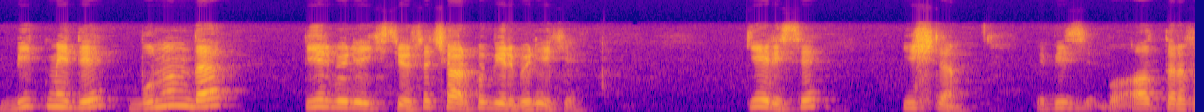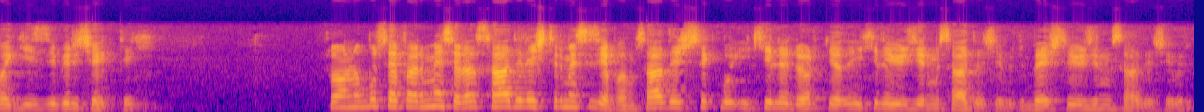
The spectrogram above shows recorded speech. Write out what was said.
Bitmedi. Bunun da 1 bölü 2 diyorsa çarpı 1 bölü 2. Gerisi işlem. E biz bu alt tarafa gizli biri çektik. Sonra bu sefer mesela sadeleştirmesiz yapalım. Sadeleştirsek bu 2 ile 4 ya da 2 ile 120 sadeleşebilir. 5 ile 120 sadeleşebilir.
